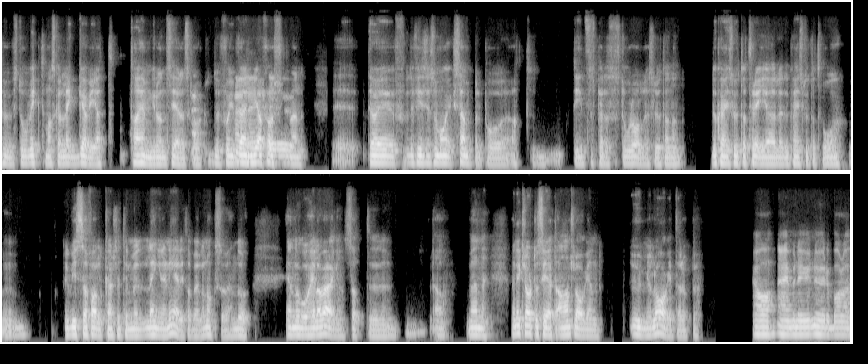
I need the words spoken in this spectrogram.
hur stor vikt man ska lägga vid att ta hem grundserien såklart. Du får ju välja först, men eh, det, ju, det, finns ju så många exempel på att det inte spelar så stor roll i slutändan. Du kan ju sluta trea eller du kan ju sluta två. Mm. I vissa fall kanske till och med längre ner i tabellen också. Ändå, ändå gå hela vägen. Så att, eh, ja. men, men det är klart att se ett annat lag än Umeå-laget där uppe. Ja, nej, men är, nu är det bara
